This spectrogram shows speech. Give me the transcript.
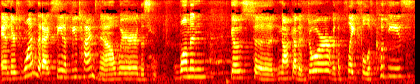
And there's one that I've seen a few times now where this woman goes to knock out a door with a plate full of cookies,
